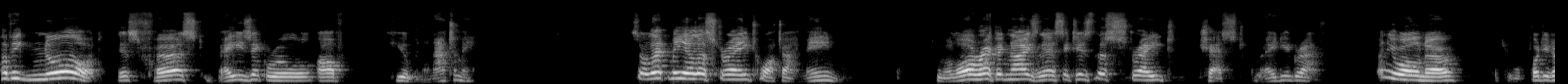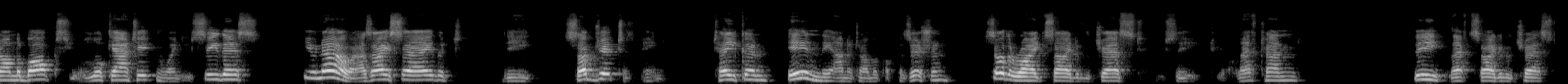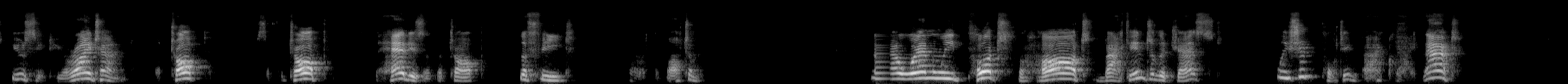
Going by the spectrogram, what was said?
have ignored this first basic rule of human anatomy. So let me illustrate what I mean. You will all recognize this. It is the straight chest radiograph. And you all know that you will put it on the box, you will look at it, and when you see this, you know, as I say, that the subject has been taken in the anatomical position. So the right side of the chest, you see to your left hand. The left side of the chest, you see to your right hand. The top is at the top. The head is at the top. The feet are at the bottom. Now, when we put the heart back into the chest, we should put it back like that,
